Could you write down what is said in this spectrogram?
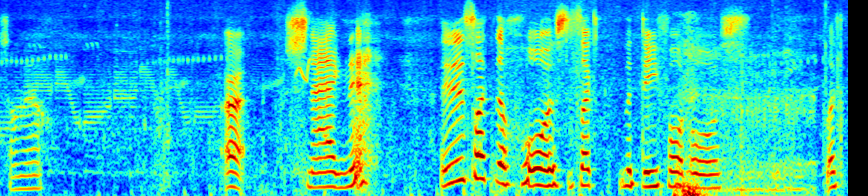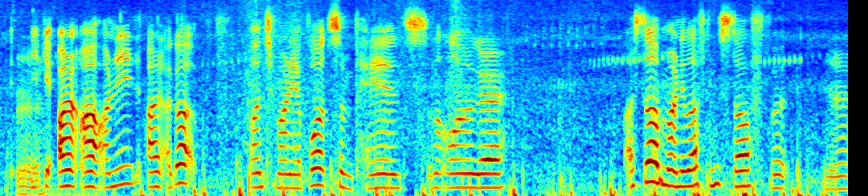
Somehow. Alright. Snag now. I think it's like the horse. It's like the default horse. Like, you get, I, I, I need, I, I got a bunch of money. I bought some pants not long ago. I still have money left and stuff, but, you know.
